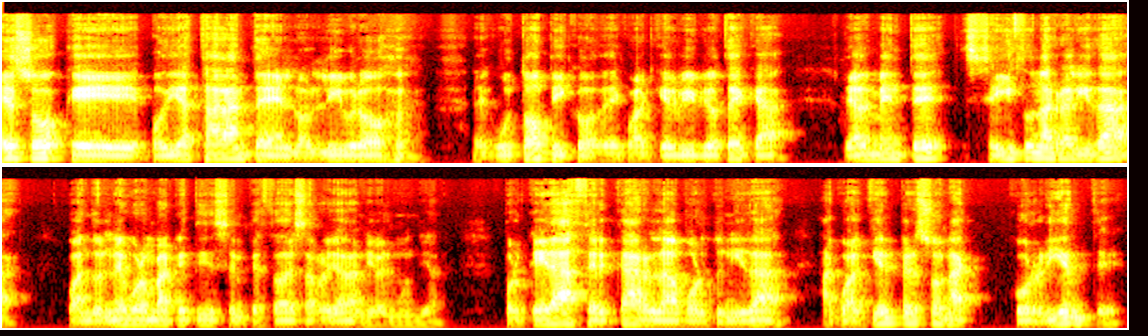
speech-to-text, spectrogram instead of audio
eso que podía estar antes en los libros eh, utópicos de cualquier biblioteca, realmente se hizo una realidad cuando el network marketing se empezó a desarrollar a nivel mundial, porque era acercar la oportunidad a cualquier persona corriente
